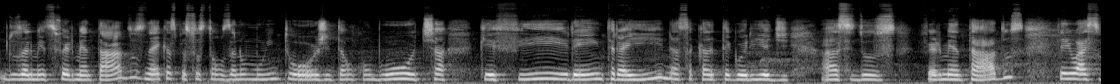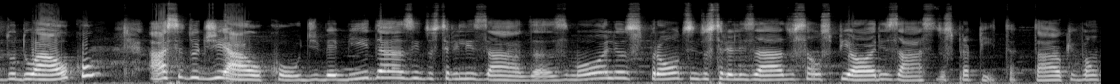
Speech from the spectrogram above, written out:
dos alimentos fermentados, né, que as pessoas estão usando muito hoje, então kombucha, kefir, entra aí nessa categoria de ácidos fermentados. Tem o ácido do álcool, Ácido de álcool de bebidas industrializadas, molhos prontos industrializados são os piores ácidos para pita, tá? O que vão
